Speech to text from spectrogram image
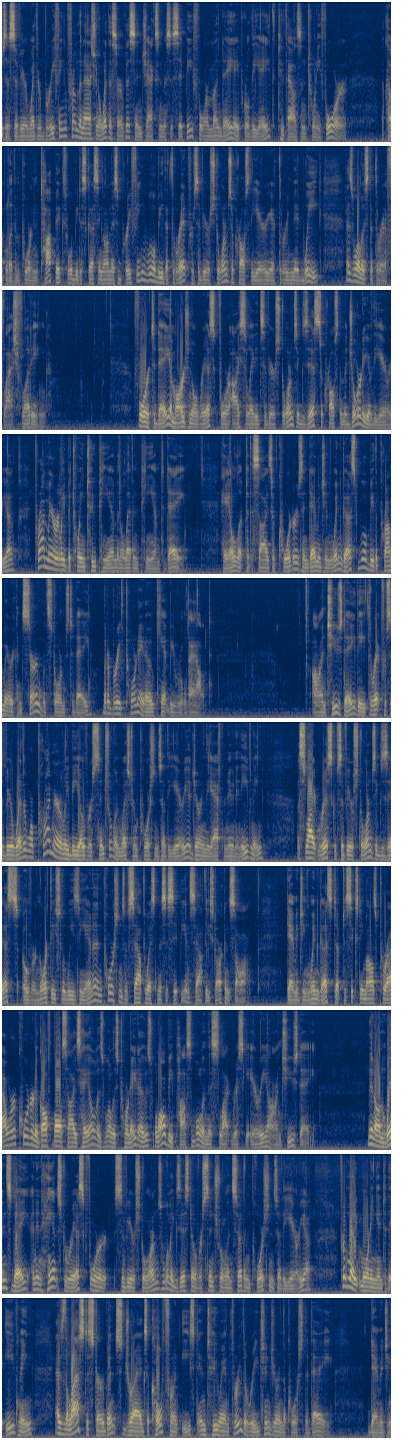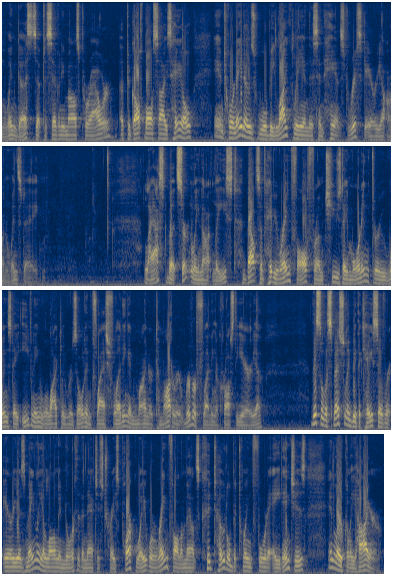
Here's a severe weather briefing from the National Weather Service in Jackson, Mississippi for Monday, April the 8th, 2024. A couple of important topics we'll be discussing on this briefing will be the threat for severe storms across the area through midweek, as well as the threat of flash flooding. For today, a marginal risk for isolated severe storms exists across the majority of the area, primarily between 2 p.m. and 11 p.m. today. Hail up to the size of quarters and damaging wind gusts will be the primary concern with storms today, but a brief tornado can't be ruled out. On Tuesday, the threat for severe weather will primarily be over central and western portions of the area during the afternoon and evening. A slight risk of severe storms exists over northeast Louisiana and portions of southwest Mississippi and southeast Arkansas. Damaging wind gusts up to 60 miles per hour, quarter to golf ball size hail, as well as tornadoes will all be possible in this slight risk area on Tuesday. Then on Wednesday, an enhanced risk for severe storms will exist over central and southern portions of the area from late morning into the evening as the last disturbance drags a cold front east into and through the region during the course of the day. Damaging wind gusts up to 70 miles per hour, up to golf ball size hail, and tornadoes will be likely in this enhanced risk area on Wednesday. Last, but certainly not least, bouts of heavy rainfall from Tuesday morning through Wednesday evening will likely result in flash flooding and minor to moderate river flooding across the area. This will especially be the case over areas mainly along and north of the Natchez Trace Parkway where rainfall amounts could total between 4 to 8 inches and locally higher.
